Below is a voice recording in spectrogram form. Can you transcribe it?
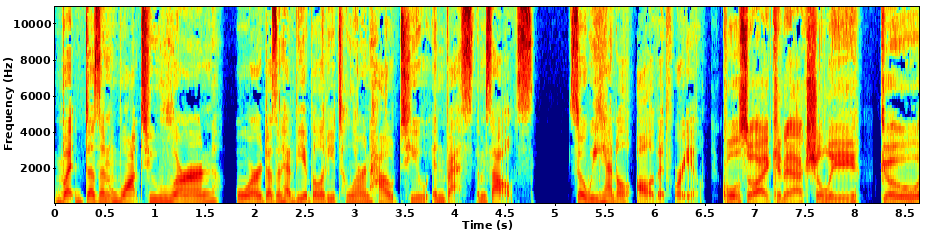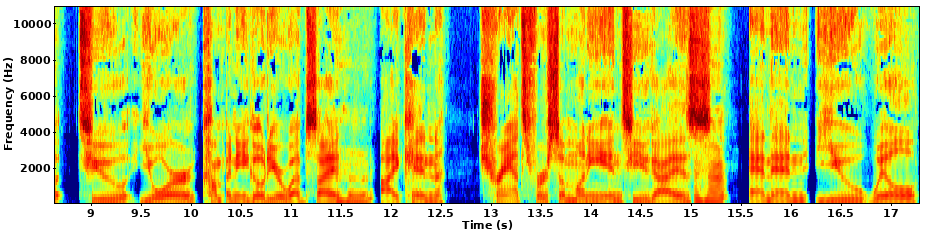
but doesn't want to learn or doesn't have the ability to learn how to invest themselves. So we handle all of it for you. Cool. So I can actually go to your company, go to your website. Mhm. I can transfer some money into you guys, Mhm. and then you will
